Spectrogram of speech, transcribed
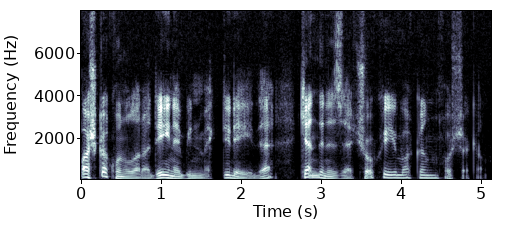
başka konulara değinebilmek dileğiyle kendinize çok iyi bakın. Hoşçakalın.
